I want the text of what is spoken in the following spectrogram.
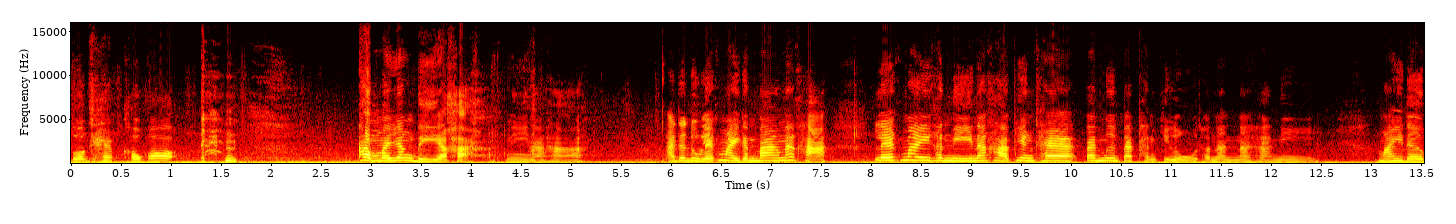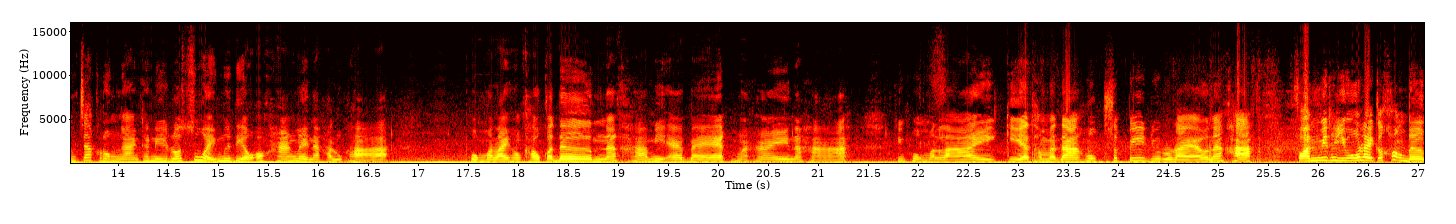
ตัวแคปเขาก็ทำมาอย่างดีอะค่ะ นี่นะคะ อาจจะดูเลขไมค์กันบ้างนะคะ เลขไมค์คันนี้นะคะ เพียงแค่88,000กิโลเท่านั้นนะคะนี่ไม่เดิมจากโรงงานคันนี้รถสวยมือเดียวออกห้างเลยนะคะ ลูกค้าพวงมาลัยของเขาก็เดิมนะคะ มีแอร์แบ็กมาให้นะคะ ที่พวงมาลัยเกียร์ธรรมดา6สปีดอยู่แล้วนะคะ ฟอนต์วิทยุอะไรก็ของเดิม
